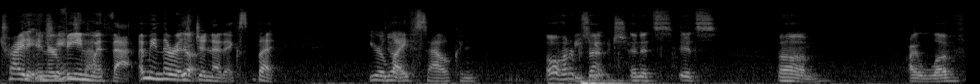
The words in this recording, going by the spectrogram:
try to can intervene that. with that. I mean, there is Yeah. genetics, but your Yeah. lifestyle can. Oh, 100 be percent. huge. And it's it's, um, I love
